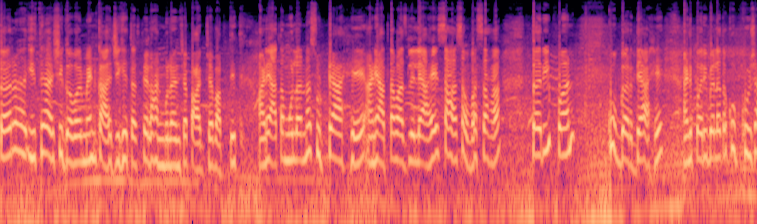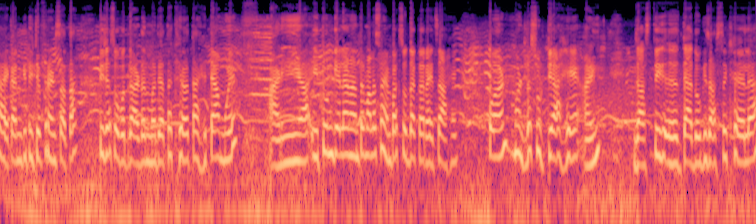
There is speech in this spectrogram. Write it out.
तर इथे अशी गव्हर्मेंट काळजी घेत असते लहान मुलांच्या पार्कच्या बाबतीत. आणि आता मुलांना सुट्ट्या आहे आणि आता वाजलेले आहे सहा सव्वा सहा तरी पण खूप गर्दी आहे. आणि परिबेला तर खूप खुश आहे कारण की तिचे फ्रेंड्स आता तिच्यासोबत गार्डनमध्ये आता खेळत आहे त्यामुळे. आणि इथून गेल्यानंतर मला स्वयंपाकसुद्धा करायचा आहे. पण म्हटलं सुट्टी आहे आणि जास्ती त्या दोघी जास्त खेळल्या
